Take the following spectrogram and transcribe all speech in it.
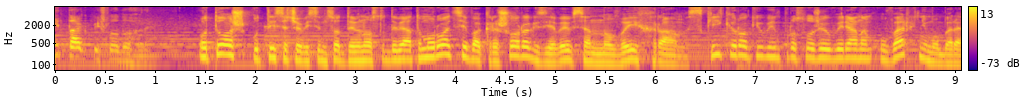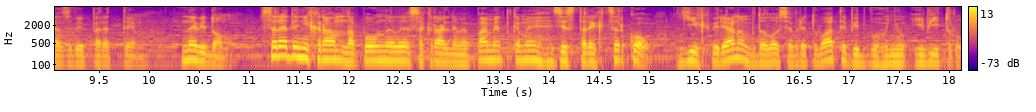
і так пішло до гори. Отож, у 1899 році в Акрешорах з'явився новий храм. Скільки років він прослужив вірянам у верхньому березові перед тим, невідомо. Всередині храм наповнили сакральними пам'ятками зі старих церков. Їх вірянам вдалося врятувати від вогню і вітру.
